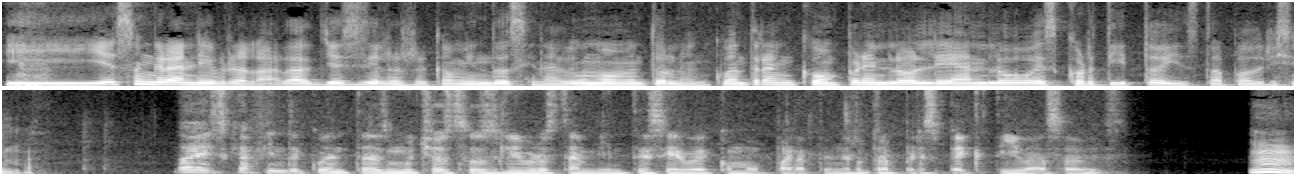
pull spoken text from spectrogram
Y es un gran libro, la verdad. Yo sí se los recomiendo. Si en algún momento lo encuentran, cómprenlo, léanlo. Es cortito y está padrísimo. No, es que a fin de cuentas, muchos de estos libros también te sirve como para tener otra perspectiva, ¿sabes? Mm,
